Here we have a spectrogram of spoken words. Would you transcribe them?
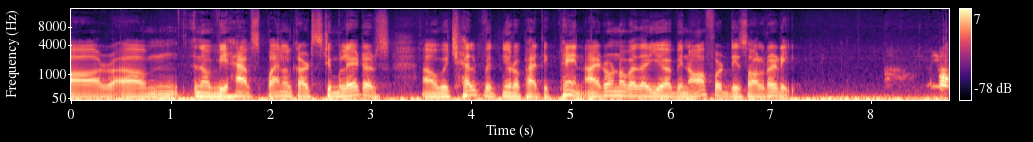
or um, you know we have spinal cord stimulators uh, which help with neuropathic pain. I don't know whether you have been offered this already. Uh,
